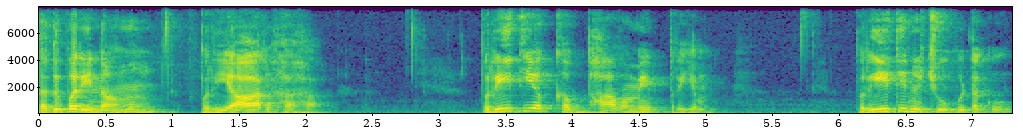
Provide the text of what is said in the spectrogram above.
తదుపరి నామం ప్రియార్హ. ప్రీతి యొక్క భావమే ప్రియం. ప్రీతిని చూపుటకు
